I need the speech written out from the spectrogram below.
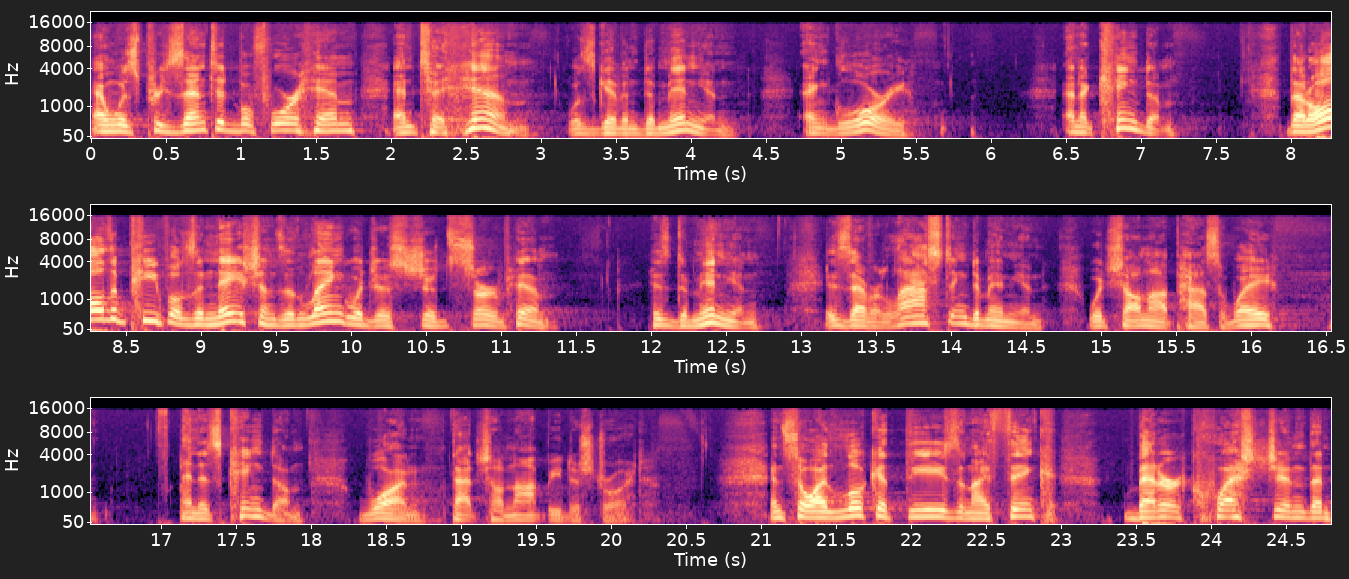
and was presented before him, and to him was given dominion and glory and a kingdom that all the peoples and nations and languages should serve him. His dominion is everlasting dominion, which shall not pass away, and his kingdom one that shall not be destroyed. And so I look at these and I think better question than,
